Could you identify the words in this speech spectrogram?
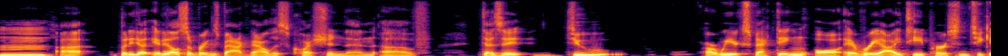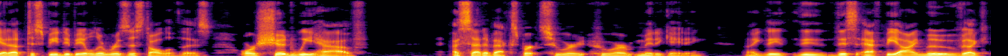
Mm. Uh, but it it also brings back now this question then of does it do are we expecting all every IT person to get up to speed to be able to resist all of this or should we have a set of experts who are who are mitigating like the, the this FBI move like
